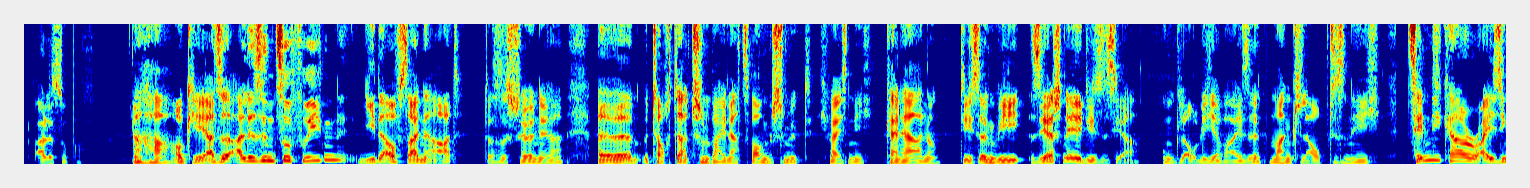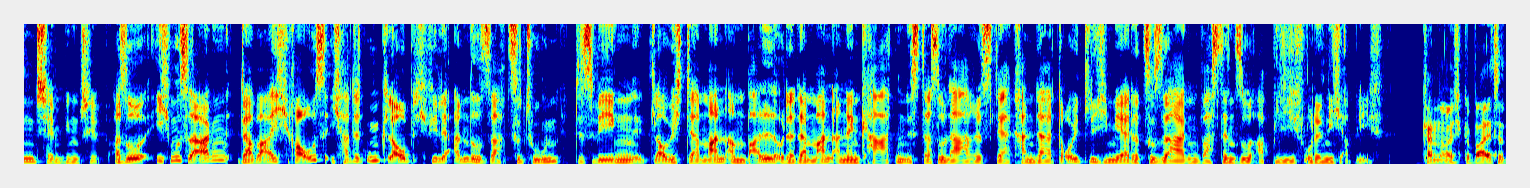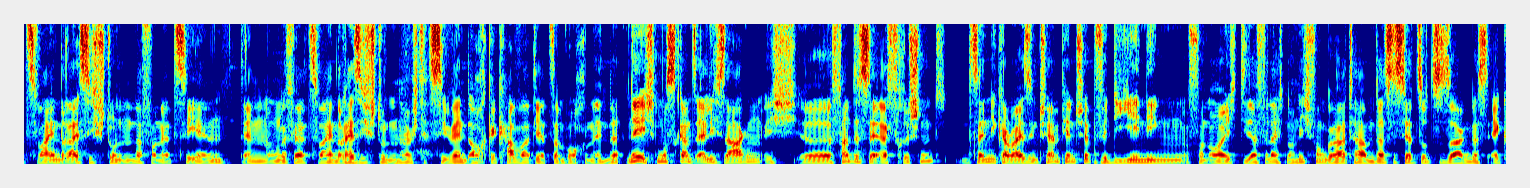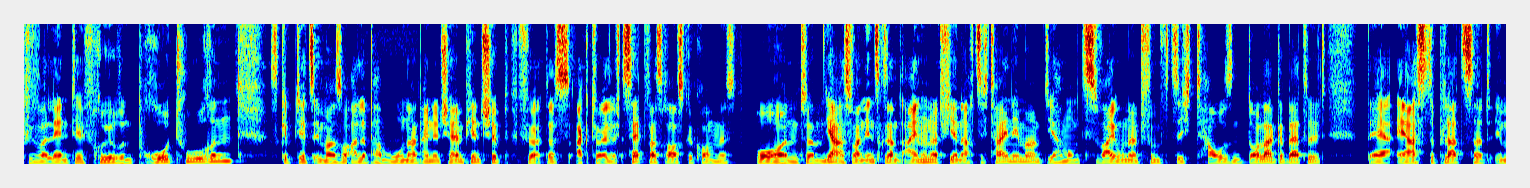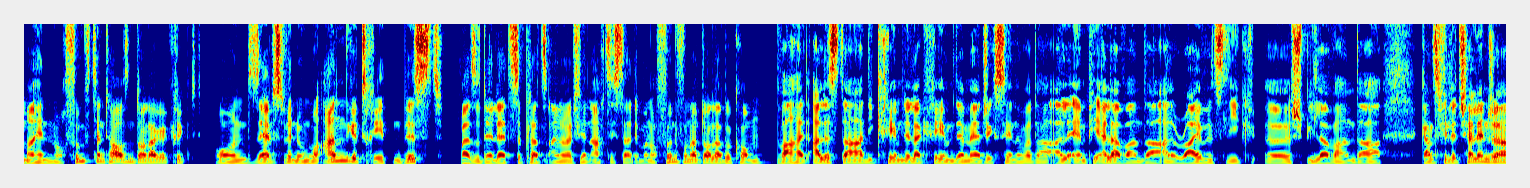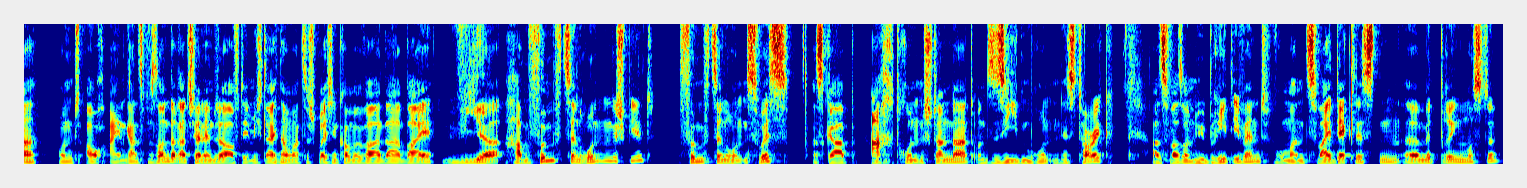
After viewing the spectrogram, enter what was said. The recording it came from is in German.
Alles super. Aha, okay. Also alle sind zufrieden, jeder auf seine Art. Das ist schön, ja. Äh, Tochter hat schon Weihnachtsbaum geschmückt. Ich weiß nicht. Keine Ahnung. Die ist irgendwie sehr schnell dieses Jahr unglaublicherweise. Man glaubt es nicht. Zendika Rising Championship. Also ich muss sagen, da war ich raus. Ich hatte unglaublich viele andere Sachen zu tun. Deswegen glaube ich, der Mann am Ball oder der Mann an den Karten ist der Solaris. Der kann da deutlich mehr dazu sagen, was denn so ablief oder nicht ablief kann euch geballte 32 Stunden davon erzählen, denn ungefähr 32 Stunden habe ich das Event auch gecovert jetzt am Wochenende. Nee, ich muss ganz ehrlich sagen, ich äh, fand es sehr erfrischend. Zendika Rising Championship, für diejenigen von euch, die da vielleicht noch nicht von gehört haben, das ist jetzt sozusagen das Äquivalent der früheren Pro-Touren. Es gibt jetzt immer so alle paar Monate eine Championship für das aktuelle Set, was rausgekommen ist. Und ähm, ja, es waren insgesamt 184 Teilnehmer, die haben um 250.000 Dollar gebettelt. Der erste Platz hat immerhin noch 15.000 Dollar gekriegt. Und selbst wenn du nur angetreten bist, also der letzte Platz 184. hat immer noch 500 Dollar bekommen, war halt alles da. Die Creme de la Creme der Magic-Szene war da. Alle MPLer waren da. Alle Rivals League-Spieler waren da. Ganz viele Challenger und auch ein ganz besonderer Challenger, auf dem ich gleich nochmal zu sprechen komme, war dabei. Wir haben 15 Runden gespielt. 15 Runden Swiss. Es gab acht Runden Standard und sieben Runden Historic. Also es war so ein Hybrid-Event, wo man zwei Decklisten äh, mitbringen musste.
